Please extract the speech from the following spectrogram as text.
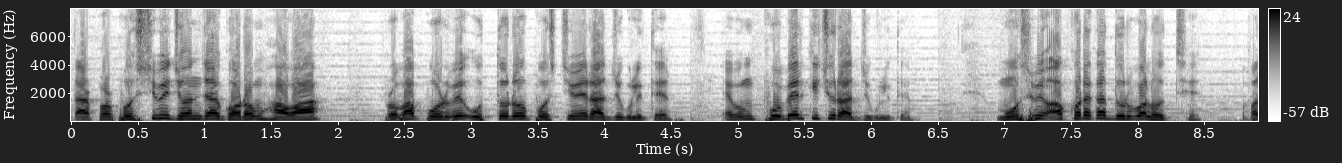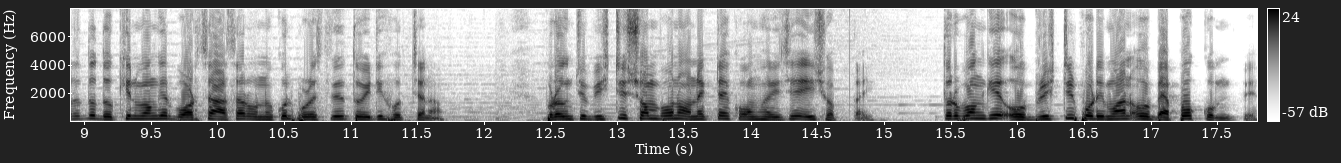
তারপর পশ্চিমে ঝঞ্ঝা, গরম হাওয়া প্রভাব পড়বে উত্তর ও পশ্চিমের রাজ্যগুলিতে এবং পূর্বের কিছু রাজ্যগুলিতে। মৌসুমি অক্ষরেখা দুর্বল হচ্ছে। আপাতত দক্ষিণবঙ্গের বর্ষা আসার অনুকূল পরিস্থিতি তৈরি হচ্ছে না। বরঞ্চ বৃষ্টির সম্ভাবনা অনেকটাই কম হয়েছে এই সপ্তাহে। উত্তরবঙ্গে ও বৃষ্টির পরিমাণ ও ব্যাপক কমবে।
